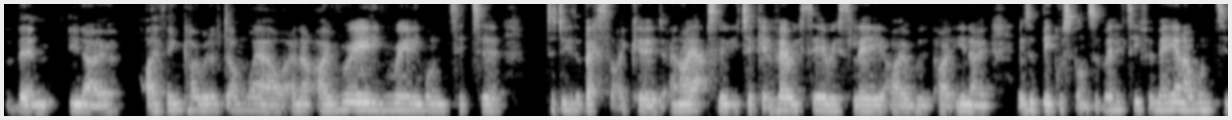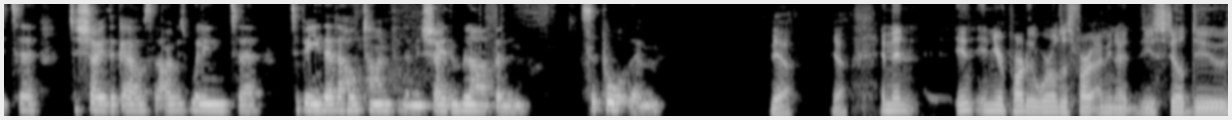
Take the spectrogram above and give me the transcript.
then, you know, I think I would have done well. And I really, really wanted to to do the best that I could. And I absolutely took it very seriously. I would, I, you know, it was a big responsibility for me, and I wanted to to show the girls that I was willing to to be there the whole time for them and show them love and support them. Yeah, yeah, and then. In, in your part of the world, as far I mean, uh, do you still do?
